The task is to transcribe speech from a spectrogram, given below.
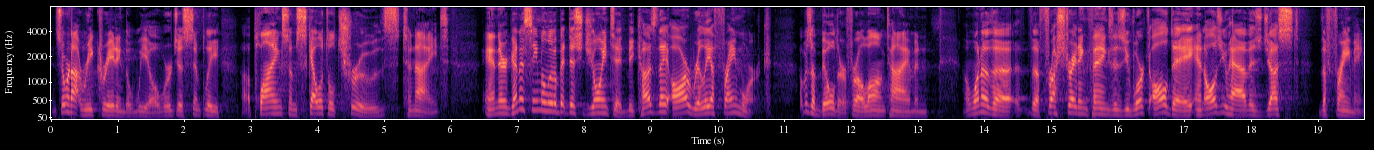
And so we're not recreating the wheel, we're just simply applying some skeletal truths tonight. And they're going to seem a little bit disjointed because they are really a framework. I was a builder for a long time, and one of the, the frustrating things is you've worked all day and all you have is just the framing.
